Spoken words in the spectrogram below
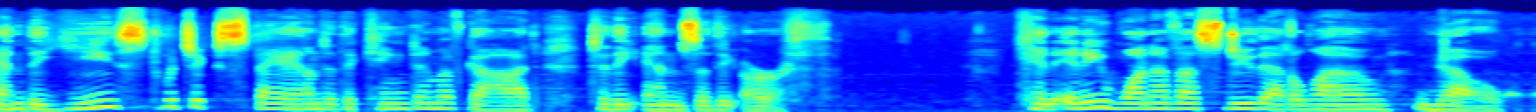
and the yeast which expand the kingdom of God to the ends of the earth. Can any one of us do that alone? No.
